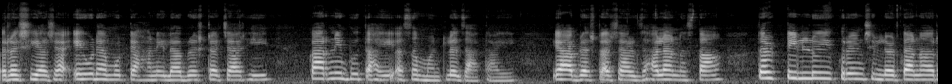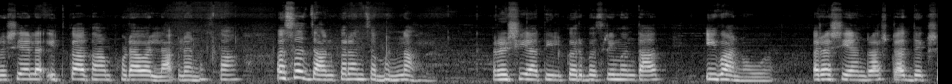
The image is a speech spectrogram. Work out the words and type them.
रशियाच्या एवढ्या मोठ्या हानीला भ्रष्टाचार ही कारणीभूत आहे असं म्हटलं जात आहे. या भ्रष्टाचार झाला नसता तर टिल्लू युक्रेनशी लढताना रशियाला इतका घाम फोडावा लागला नसता असं जानकरांचं म्हणणं आहे. रशियातील कर्बश्रीमंतात इवानोव रशियन राष्ट्राध्यक्ष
